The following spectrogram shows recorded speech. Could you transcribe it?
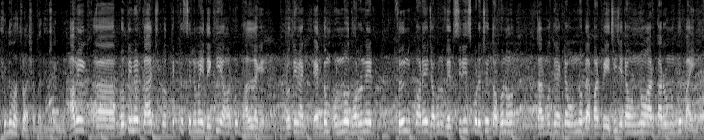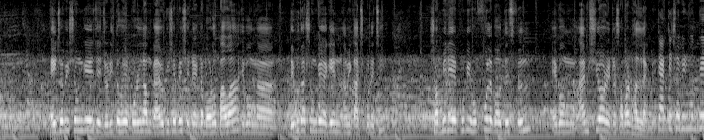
শুধুমাত্র আশাবাদী জন্য আমি প্রতিমের কাজ প্রত্যেকটা সিনেমাই দেখি আমার খুব ভালো লাগে। প্রতিম এক- একদম অন্য ধরনের ফিল্ম করে যখন ওয়েব সিরিজ করেছে তখনও তার মধ্যে একটা অন্য ব্যাপার পেয়েছি যেটা অন্য আর কারোর মধ্যে পাই না। এই ছবির সঙ্গে যে জড়িত হয়ে পড়লাম গায়ক হিসেবে, সেটা একটা বড় পাওয়া এবং দেবুদার সঙ্গে অ্যাগেন আমি কাজ করেছি। সব মিলিয়ে খুবই হোপফুল অ্যাবাউট দিস ফিল্ম এবং আই এম শিওর এটা সবার ভালো লাগবে। চারটে ছবির মধ্যে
